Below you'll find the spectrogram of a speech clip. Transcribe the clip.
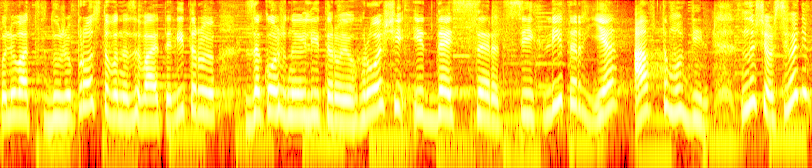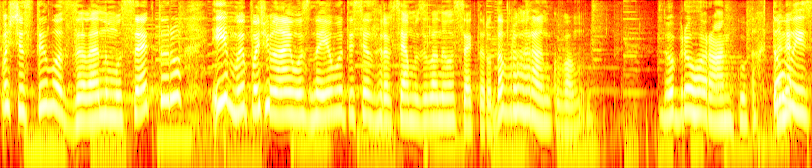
Полювати дуже просто. Ви називаєте літерою. За кожною літерою гроші, і десь серед всіх літер є автомобіль. Ну що ж, сьогодні пощастило зеленому сектору, і ми починаємо знайомитися з гравцями зеленого сектору. Доброго ранку вам. Доброго ранку. Хто мене, ви? з-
